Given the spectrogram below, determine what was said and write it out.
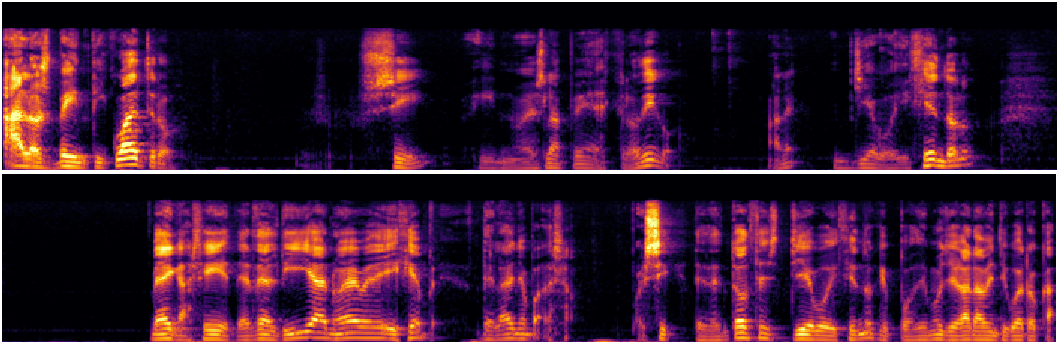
a los 24? Sí, y no es la primera vez que lo digo. ¿vale? Llevo diciéndolo. Venga, sí, desde el día 9 de diciembre del año pasado. Pues sí, desde entonces llevo diciendo que podemos llegar a 24K.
